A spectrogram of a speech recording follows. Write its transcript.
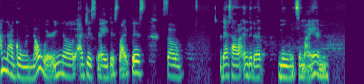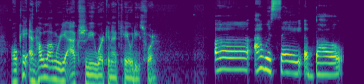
I'm not going nowhere. You know, I just made this like this. So that's how I ended up moving to Miami. Okay. And how long were you actually working at KODs for? Uh, I would say about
